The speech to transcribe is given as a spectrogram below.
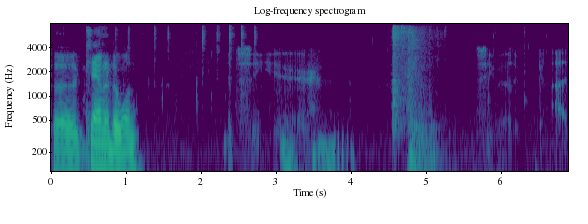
the Canada one. Let's see here. see what we got.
